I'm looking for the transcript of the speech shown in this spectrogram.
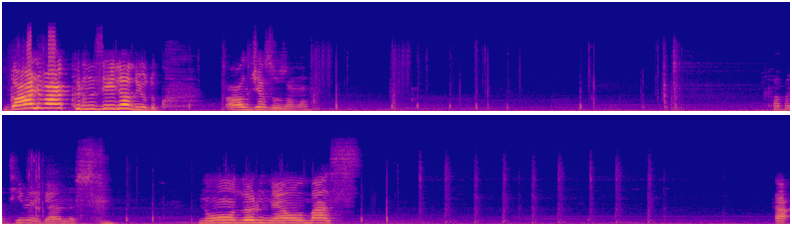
Galiba kırmızıyla alıyorduk. Alacağız o zaman. Kapatayım da gelmesin. ne olur ne olmaz. Aa.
